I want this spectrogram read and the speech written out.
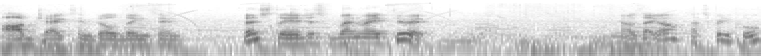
objects and buildings, and eventually I just went right through it. And I was like, oh, that's pretty cool.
